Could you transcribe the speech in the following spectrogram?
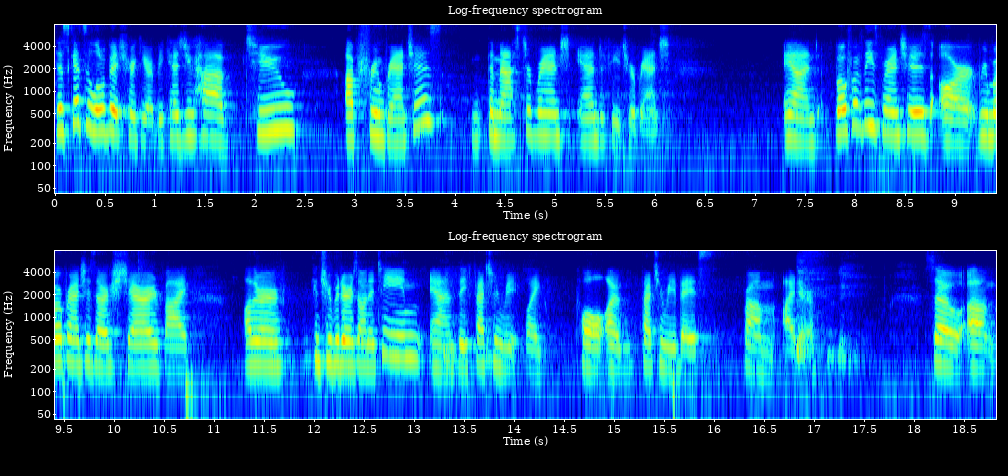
this gets a little bit trickier because you have two upstream branches, the master branch and the feature branch. And both of these branches are remote branches that are shared by other contributors on a team, and they fetch and like pull uh, fetch and rebase from either. So, um,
